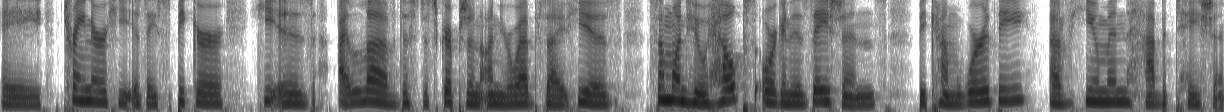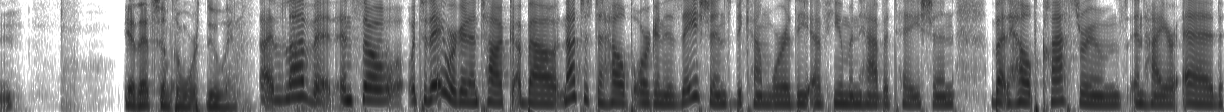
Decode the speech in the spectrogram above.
a trainer, he is a speaker. He is, I love this description on your website. He is someone who helps organizations become worthy of human habitation. Yeah, that's something worth doing. I love it. And so today we're going to talk about not just to help organizations become worthy of human habitation, but help classrooms in higher ed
